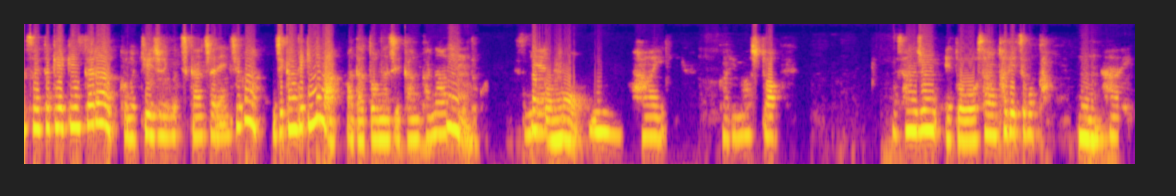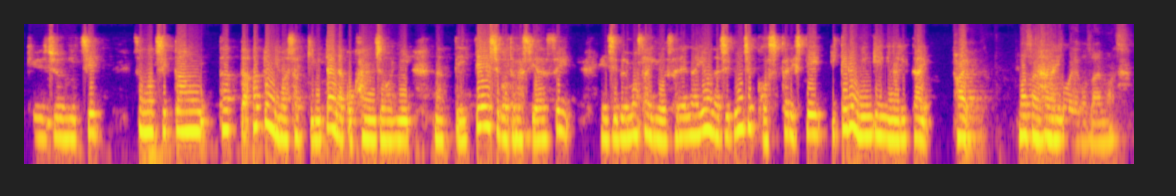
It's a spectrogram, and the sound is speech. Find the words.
そういった経験から、この90日間チャレンジは、時間的にはまたどんな時間かなっていうところですね。だと思うん、はい。わかりました。30、えっと、3ヶ月後か。う。うん。はい。90日。その時間経った後にはさっきみたいなこう感情になっていて、仕事がしやすい、え自分も左右されないような自分軸をしっかりしていける人間になりたい。はい。まさにその通りでございます。はい。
